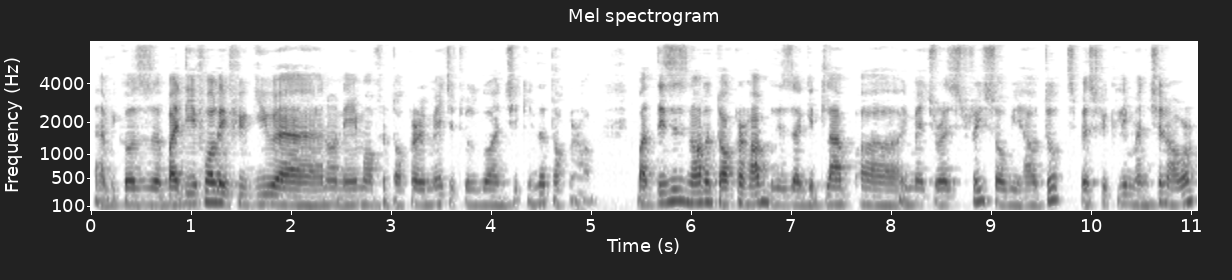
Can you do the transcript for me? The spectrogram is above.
Uh, because uh, by default if you give a you know, name of a docker image it will go and check in the docker hub but this is not a docker hub. This is a gitlab uh, image registry. So we have to specifically mention our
